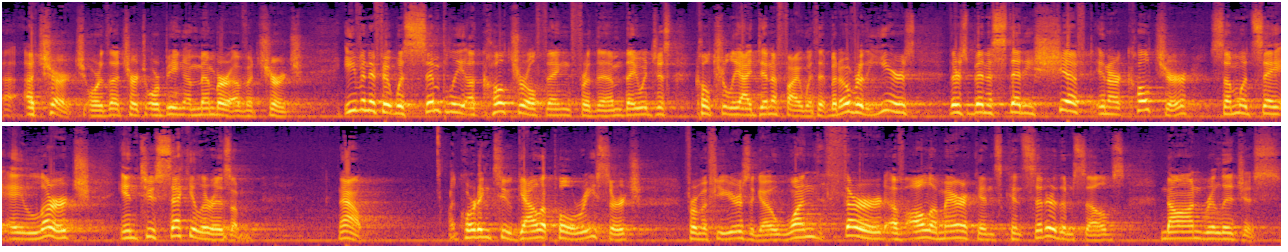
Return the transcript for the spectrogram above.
a church or the church or being a member of a church. Even if it was simply a cultural thing for them, they would just culturally identify with it. But over the years, there's been a steady shift in our culture, some would say a lurch, into secularism. Now, according to Gallup poll research from a few years ago, one third of all Americans consider themselves non religious.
